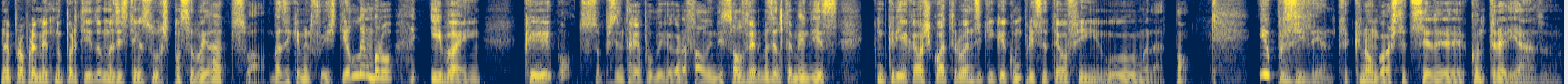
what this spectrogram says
não é propriamente no partido, mas isso tem a sua responsabilidade pessoal. Basicamente foi isto. E ele lembrou, e bem, que, bom, Sr. Presidente da República agora fala em dissolver, mas ele também disse que me queria cá aos quatro anos e que, que cumprisse até ao fim o mandato. Bom, e o Presidente, que não gosta de ser uh, contrariado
